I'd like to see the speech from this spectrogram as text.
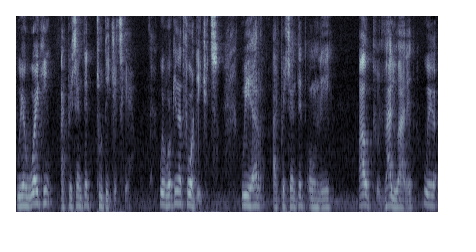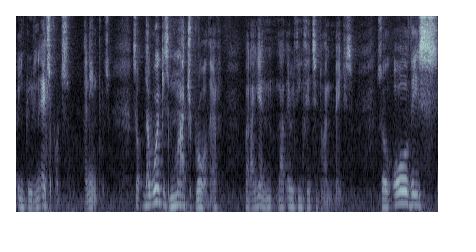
We are working. I presented two digits here. We're working at four digits. We are. I presented only output value added. We're including exports and inputs. So the work is much broader but again, not everything fits into 100 pages. So all these,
